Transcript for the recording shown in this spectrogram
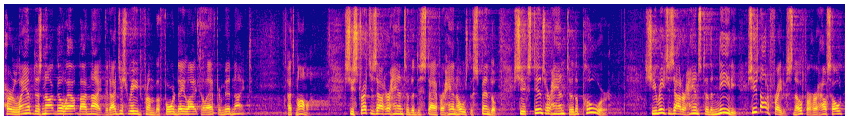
Her lamp does not go out by night. Did I just read from before daylight till after midnight? That's mama. She stretches out her hand to the distaff. Her hand holds the spindle. She extends her hand to the poor. She reaches out her hands to the needy. She's not afraid of snow for her household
